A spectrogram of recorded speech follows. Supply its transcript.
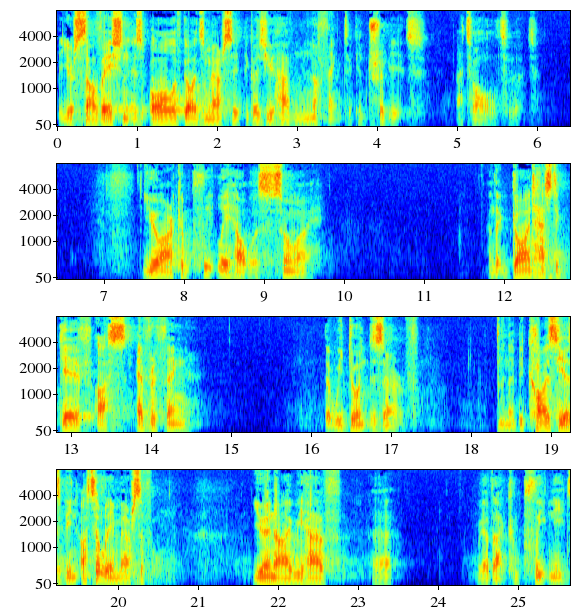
that your salvation is all of God's mercy because you have nothing to contribute at all to it. You are completely helpless, so am I. And that God has to give us everything that we don't deserve. And that because He has been utterly merciful, you and I, we have, uh, we have that complete need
